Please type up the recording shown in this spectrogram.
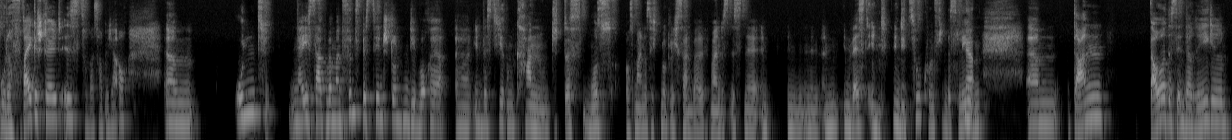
oder freigestellt ist, sowas habe ich ja auch. Ähm, und na, ich sage, wenn man fünf bis zehn Stunden die Woche äh, investieren kann, und das muss aus meiner Sicht möglich sein, weil ich meine, das ist eine, ein, ein Invest in, in, die Zukunft, in das Leben, ja. ähm, dann dauert es in der Regel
